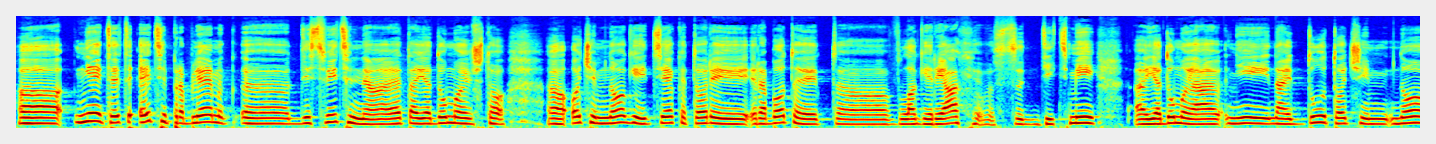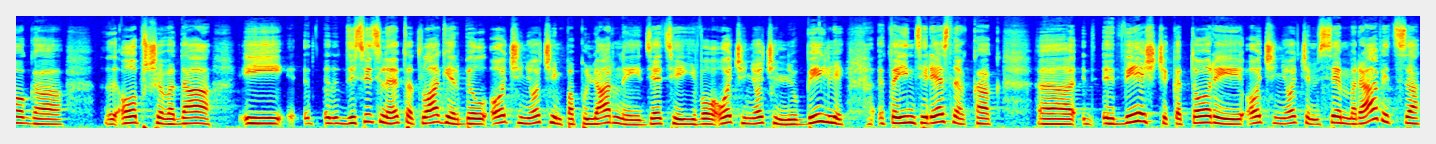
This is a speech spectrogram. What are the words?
Uh, нет, эти, эти проблемы uh, действительно, это я думаю, что uh, очень многие те, которые работают uh, в лагерях с детьми, я думаю, они найдут очень много общего, да. И действительно этот лагерь был очень-очень популярный, дети его очень-очень любили. Это интересно, как э, вещи, которые очень-очень всем нравятся,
